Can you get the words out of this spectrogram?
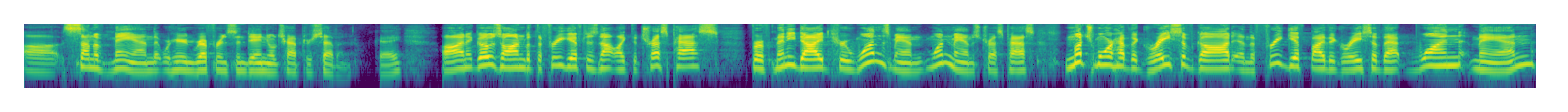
uh, Son of Man that we're hearing referenced in Daniel chapter seven. Okay, uh, and it goes on, but the free gift is not like the trespass. For if many died through one's man, one man's trespass, much more have the grace of God and the free gift by the grace of that one man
